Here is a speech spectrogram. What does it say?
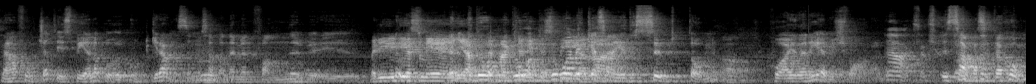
Men han fortsätter ju spela på kortgränsen och sen bara, nej men fan nu är det ju... Men det är ju det som är en Men Jeppe, då, kan då, inte då lyckas han ju dessutom Ja. på Aida Rebic varnad. Ja. I samma situation.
